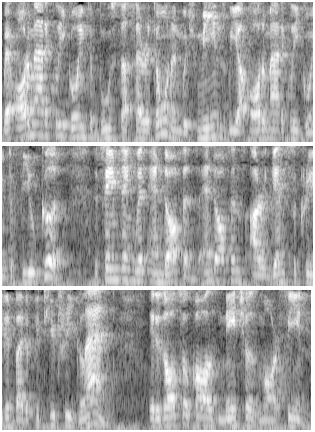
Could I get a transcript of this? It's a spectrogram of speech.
we're automatically going to boost our serotonin, which means we are automatically going to feel good. The same thing with endorphins. Endorphins are again secreted by the pituitary gland. It is also called nature's morphine.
